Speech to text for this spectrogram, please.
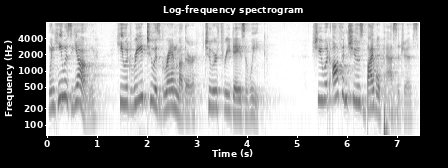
When he was young, he would read to his grandmother two or three days a week. She would often choose Bible passages,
